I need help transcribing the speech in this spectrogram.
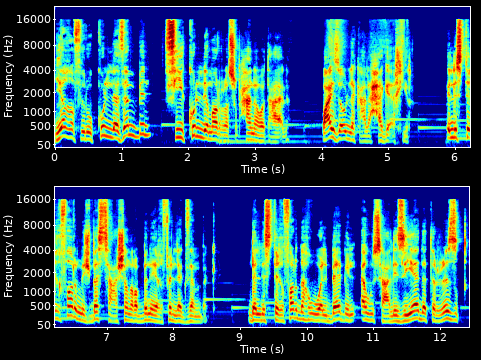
يغفر كل ذنب في كل مرة سبحانه وتعالى. وعايز أقول لك على حاجة أخيرة. الاستغفار مش بس عشان ربنا يغفر لك ذنبك ده الاستغفار ده هو الباب الأوسع لزيادة الرزق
